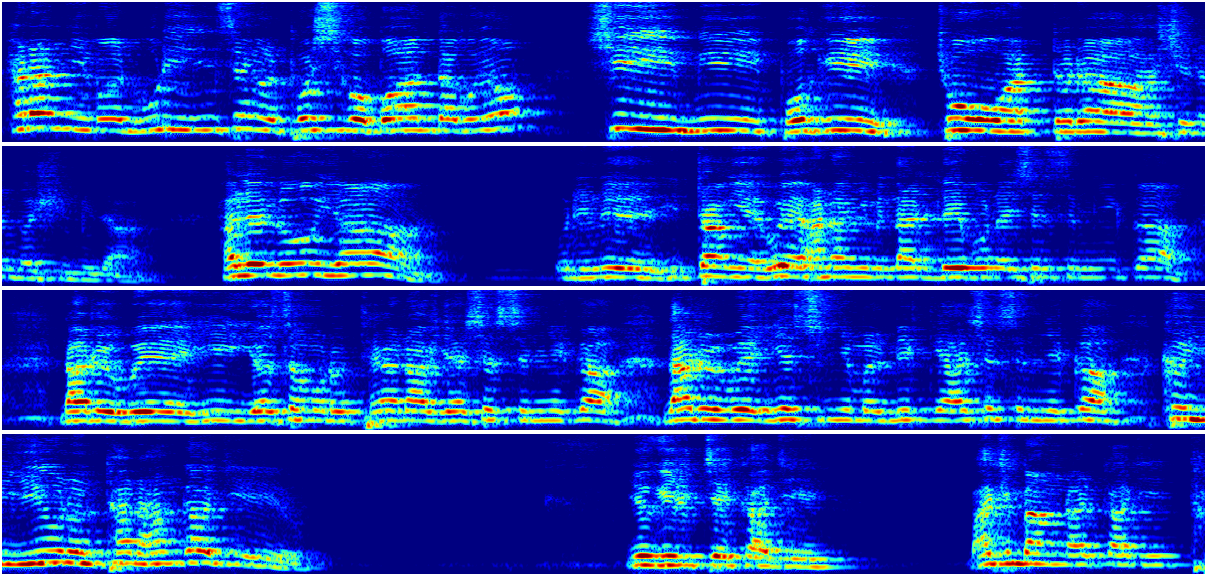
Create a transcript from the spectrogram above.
하나님은 우리 인생을 보시고 뭐 한다고요? 심히 보기 좋았더라 하시는 것입니다. 할렐루야. 우리는 이 땅에 왜 하나님이 날 내보내셨습니까? 나를 왜 이 여성으로 태어나게 하셨습니까? 나를 왜 예수님을 믿게 하셨습니까? 그 이유는 단 한 가지예요. 6일째까지 마지막 날까지 다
